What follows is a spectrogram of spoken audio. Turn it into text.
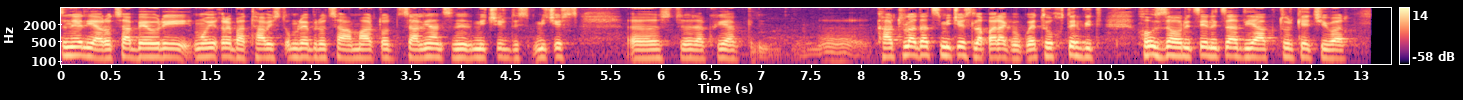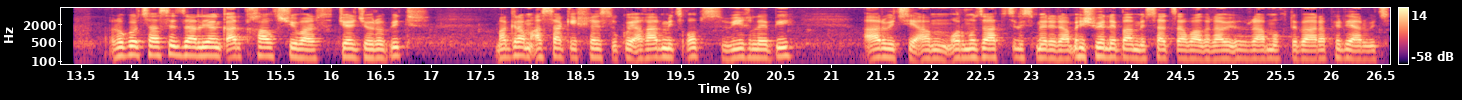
ძნელია როცა ბევრი მოიყრება თავის სტუმრები როცა მარტო ძალიან ძნელი მიჭირდეს მიჭირს რა ქვია ქართულადაც მიჭირს ლაპარაკი უკვე თუ ხვდებით 22 წელიწადი აქ თურქეთში ვარ როგორც ასე ძალიან კარგ ხალხში ვარ ჯერჯერობით მაგრამ ასაკი ხელს უკვე აღარ მიწყობს ვიღლები. არ ვიცი ამ 50 წლის მერე რა მეშველება მე საწავალ რა მოხდება არაფერი არ ვიცი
